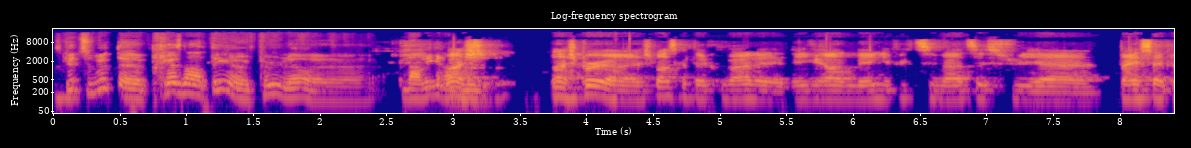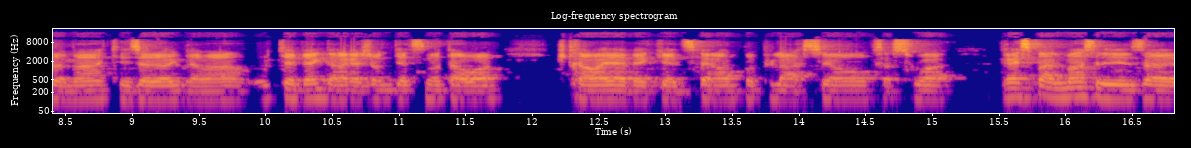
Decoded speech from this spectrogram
Est-ce que tu veux te présenter un peu là, dans les grandes lignes? Je, peux, je pense que tu as couvert les, grandes lignes, effectivement. je suis bien simplement kinésiologue vraiment au Québec, dans la région de Gatineau-Ottawa. Je travaille avec euh, différentes populations, que ce soit principalement c'est des, euh,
